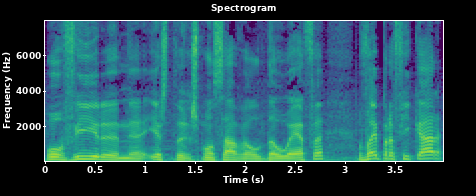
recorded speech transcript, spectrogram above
ouvir eh, este responsável da UEFA. Veio para ficar.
